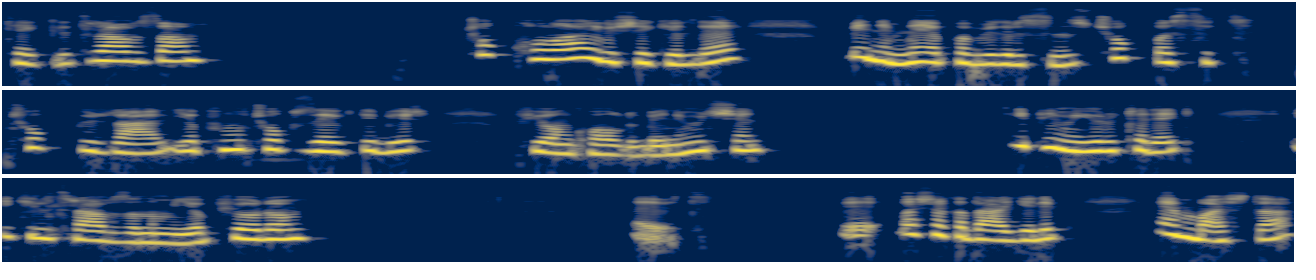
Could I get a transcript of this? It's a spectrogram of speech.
tekli trabzan. Çok kolay bir şekilde benimle yapabilirsiniz. Çok basit, çok güzel, yapımı çok zevkli bir fiyonk oldu benim için. İpimi yürüterek ikili trabzanımı yapıyorum. Evet. Ve başa kadar gelip en başta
